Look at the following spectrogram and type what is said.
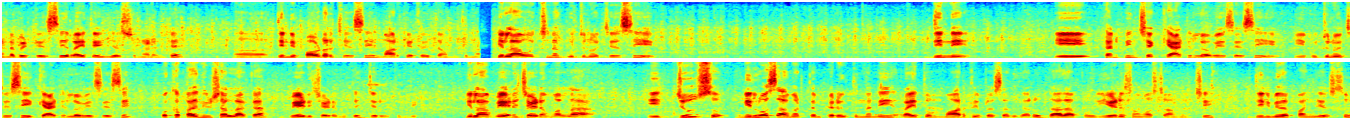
ఎండబెట్టేసి రైతు ఏం చేస్తున్నాడంటే దీన్ని పౌడర్ చేసి మార్కెట్లో అయితే అమ్ముతున్నాడు. ఇలా వచ్చిన గుజ్జును వచ్చేసి దీన్ని ఈ కనిపించే క్యాటిల్లో వేసేసి ఈ గుజ్జును వచ్చేసి ఈ క్యాటిల్లో వేసేసి ఒక పది నిమిషాల దాకా వేడి చేయడం అయితే జరుగుతుంది. ఇలా వేడి చేయడం వల్ల ఈ జ్యూస్ నిల్వ సామర్థ్యం పెరుగుతుందని రైతు మారుతి ప్రసాద్ గారు దాదాపు ఏడు సంవత్సరాల నుంచి దీని మీద పనిచేస్తూ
